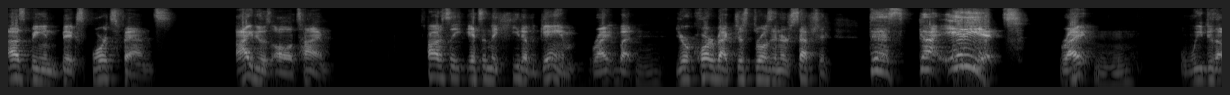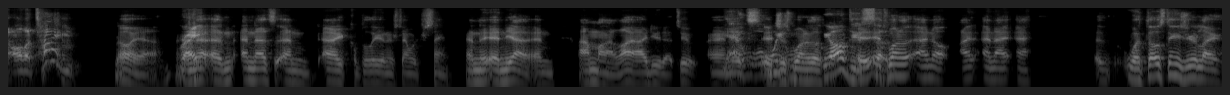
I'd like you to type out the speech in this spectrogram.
us being big sports fans, I do this all the time. Obviously, it's in the heat of a game, right? But mm-hmm. your quarterback just throws an interception. This guy, idiot, right? Mm-hmm. We do that all the time. Oh yeah, right. And, and, and that's and I completely understand what you're saying. And and yeah, and I'm not gonna lie, I do that too. And yeah, it's, well, it's we, just one of those. We all do. It, so. It's one of I know. I and I, I with those things, you're like,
